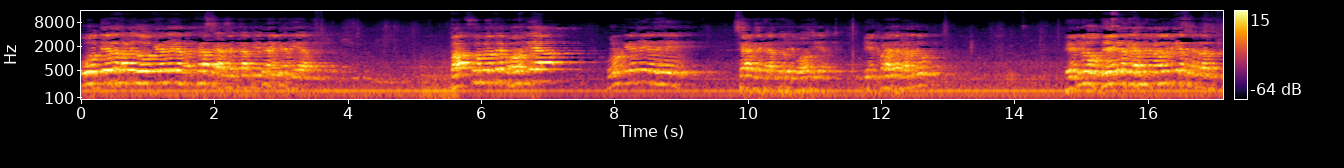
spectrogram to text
ਉਹਦੇ ਦਾ ਸਾਡੇ ਲੋਕ ਕਹਿੰਦੇ ਯਾਰ ਰੱਖਾ ਸਾਈਡ ਕਰਕੇ ਘਰੇ ਘੇਰ ਗਿਆ। ਬਾਕਸੋਂ ਮੈਂ ਉੱਥੇ ਪਹੁੰਚ ਗਿਆ। ਹੁਣ ਕਹਿੰਦੇ ਯਾਰ ਇਹ ਸਾਈਡ ਵਿੱਚ ਕਰਕੇ ਉੱਥੇ ਪਹੁੰਚ ਗਿਆ ਇੱਕ ਪਾਸੇ ਦਾ ਕੱਢ ਦਿਓ ਫਿਰ ਜਦੋਂ ਉਹ ਦੇਖ ਲਿਆ ਮੈਂ ਕੱਲ ਵੀ ਕਹਿ ਸਕਦਾ ਸੀ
